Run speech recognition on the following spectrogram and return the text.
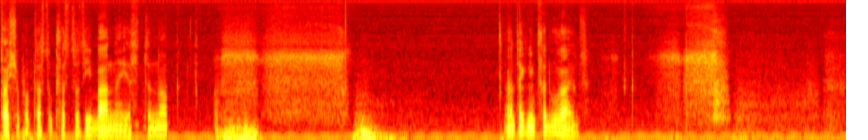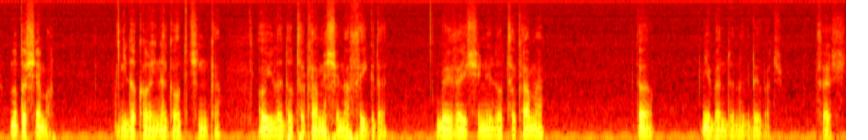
to się po prostu przez to zjebane jest, no. Ale tak nie przedłużając. No to siema. I do kolejnego odcinka. O ile doczekamy się naszej gry. Bo jeżeli się nie doczekamy, to nie będę nagrywać. Cześć.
